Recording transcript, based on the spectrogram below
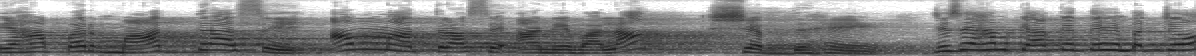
यहाँ पर मात्रा से, अम मात्रा से आने वाला शब्द है। जिसे हम क्या कहते हैं बच्चों?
